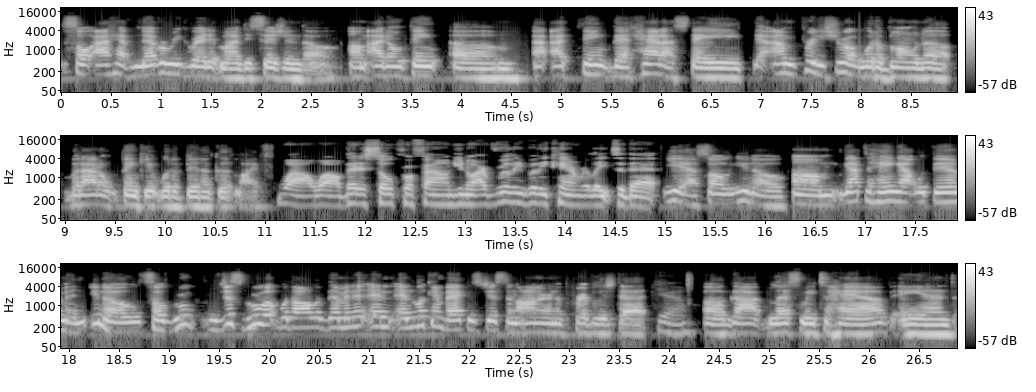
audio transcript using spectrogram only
so I have never regretted my decision, though. Um, I don't think, um, I, I, think that had I stayed, I'm pretty sure it would have blown up, but I don't think it would have been a good life. Wow, wow. That is so profound. You know, I really, really can relate to that. Yeah. So, you know, um, got to hang out with them and, you know, so grew, just grew up with all of them. And, and, and looking back, it's just an honor and a privilege that yeah. uh, God blessed me to have. And,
